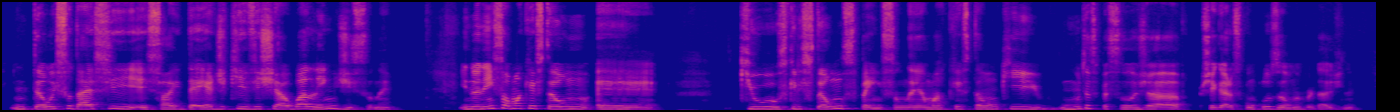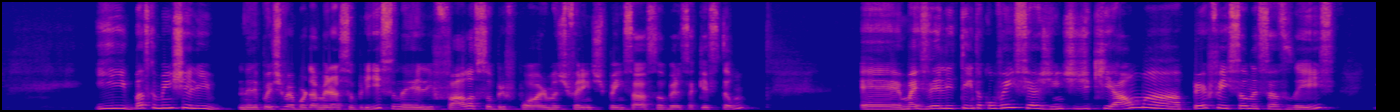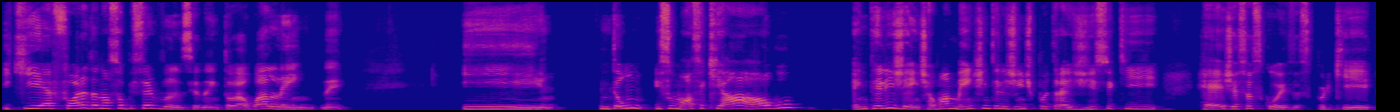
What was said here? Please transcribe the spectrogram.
Então, isso dá esse, essa ideia de que existe algo além disso, né? E não é nem só uma questão é, que os cristãos pensam, né? É uma questão que muitas pessoas já chegaram a essa conclusão, na verdade, né? E basicamente ele, né, depois a gente vai abordar melhor sobre isso, né? Ele fala sobre formas diferentes de pensar sobre essa questão. É, mas ele tenta convencer a gente de que há uma perfeição nessas leis e que é fora da nossa observância, né? Então é algo além, né? E então isso mostra que há algo inteligente, há uma mente inteligente por trás disso e que rege essas coisas, porque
